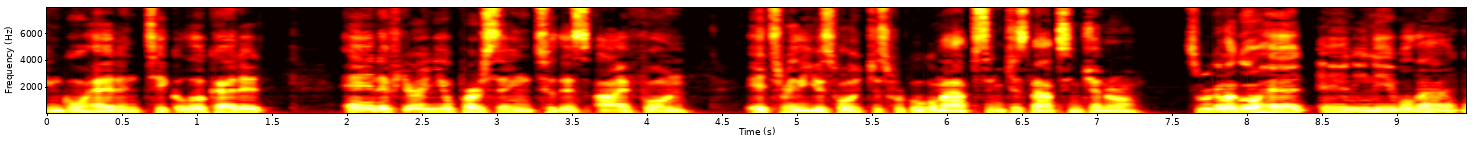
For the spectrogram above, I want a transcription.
can go ahead and take a look at it. And if you're a new person to this iPhone, it's really useful just for Google Maps and just maps in general. So we're gonna go ahead and enable that.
